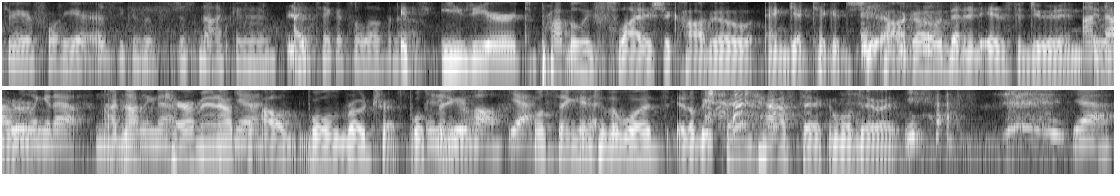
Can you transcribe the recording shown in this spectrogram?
three or four years because it's just not going to. The tickets will open up. It's easier to probably fly to Chicago and get tickets to Chicago than it is to do it in. I'm in not New York. ruling it out. I'm not I'm not out. caravan out. To, Yeah. I'll we'll road trip. We'll In sing. U-Haul. Yeah, we'll sing into it. the woods. It'll be fantastic, and we'll do it. yes yeah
